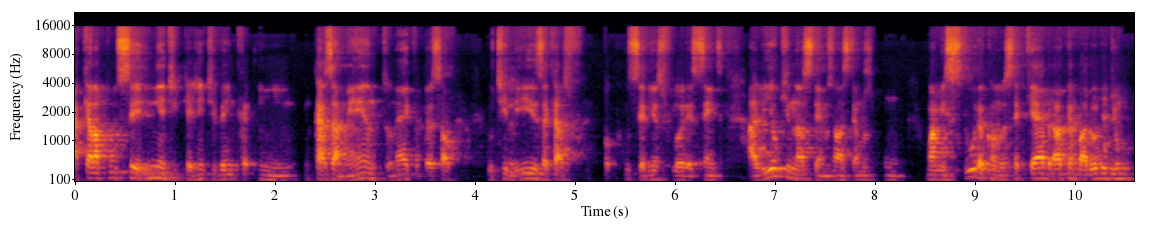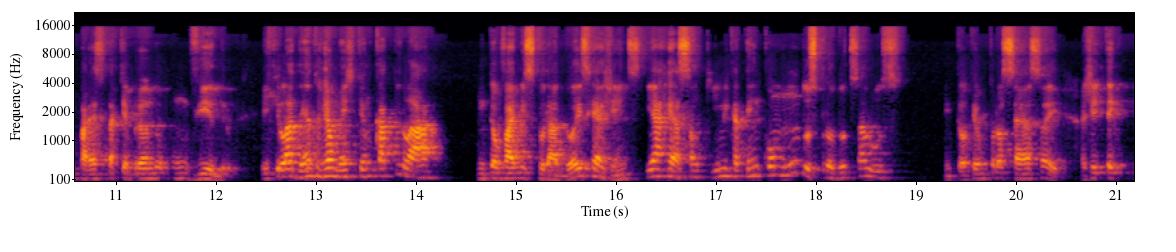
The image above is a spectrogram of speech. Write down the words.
aquela pulseirinha de que a gente vê em, em, em casamento, né? Que o pessoal utiliza, aquelas pulseirinhas fluorescentes. Ali o que nós temos? Nós temos um, uma mistura, quando você quebra, ela tem barulho de um, parece que está quebrando um vidro. E que lá dentro realmente tem um capilar. Então vai misturar dois reagentes e a reação química tem como um dos produtos a luz. Então tem um processo aí. A gente tem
